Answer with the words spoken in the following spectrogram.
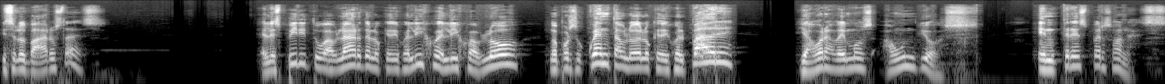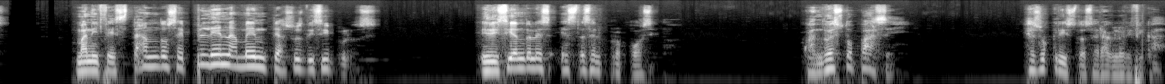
y se los va a dar a ustedes. El Espíritu va a hablar de lo que dijo el Hijo, el Hijo habló, no por su cuenta, habló de lo que dijo el Padre, y ahora vemos a un Dios en tres personas manifestándose plenamente a sus discípulos y diciéndoles, este es el propósito. Cuando esto pase, Jesucristo será glorificado.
